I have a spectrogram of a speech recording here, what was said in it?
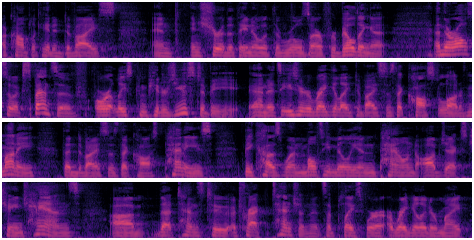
a complicated device and ensure that they know what the rules are for building it. And they're also expensive, or at least computers used to be. And it's easier to regulate devices that cost a lot of money than devices that cost pennies, because when multi million pound objects change hands, um, that tends to attract attention. It's a place where a regulator might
